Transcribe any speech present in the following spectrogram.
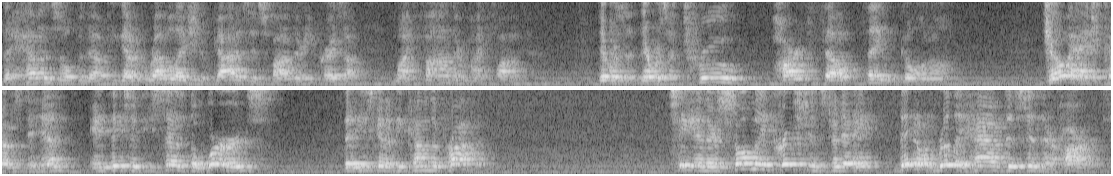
the heavens opened up. He got a revelation of God as his father. He cries out, my father, my father. There was a, there was a true heartfelt thing going on. Joash comes to him and he thinks if he says the words that he's going to become the prophet. See, and there's so many Christians today, they don't really have this in their heart.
